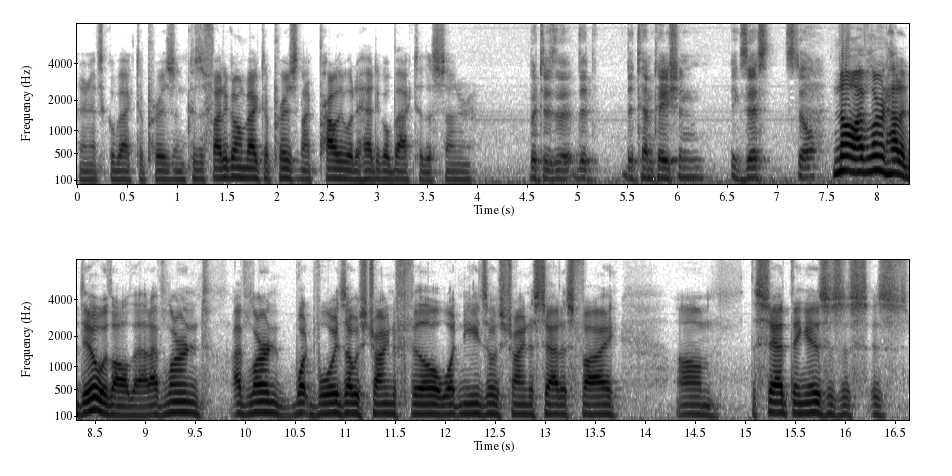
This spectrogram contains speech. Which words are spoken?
I didn't have to go back to prison because if I'd have gone back to prison, I probably would have had to go back to the center. But does the, the, the temptation exist still? No, I've learned how to deal with all that. I've learned I've learned what voids I was trying to fill, what needs I was trying to satisfy. Um, the sad thing is, is, is, is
